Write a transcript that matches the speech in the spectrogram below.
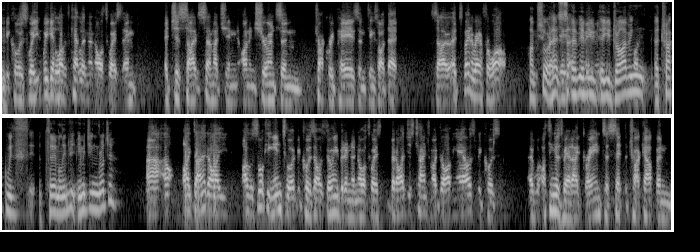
hmm. because we, we get a lot of cattle in the northwest and it just saves so much in on insurance and truck repairs and things like that. So it's been around for a while. I'm sure it has. So have you, are you driving a truck with thermal imaging, Roger? Uh, I don't. I I was looking into it because I was doing a bit in the northwest, but I just changed my driving hours because I think it was about eight grand to set the truck up and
